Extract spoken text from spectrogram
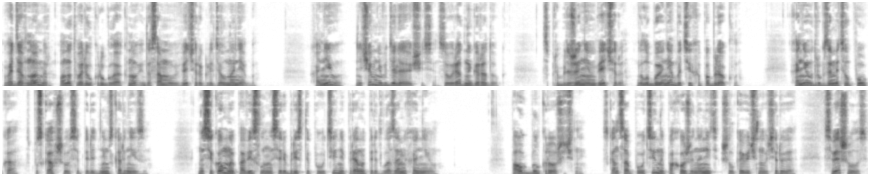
Войдя в номер, он отворил круглое окно и до самого вечера глядел на небо. Ханиу – ничем не выделяющийся, заурядный городок. С приближением вечера голубое небо тихо поблекло. Ханиу вдруг заметил паука, спускавшегося перед ним с карниза. Насекомое повисло на серебристой паутине прямо перед глазами Ханио. Паук был крошечный. С конца паутины, похожей на нить шелковичного червя, свешивалось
